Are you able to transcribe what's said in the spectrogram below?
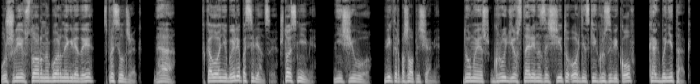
«Ушли в сторону горной гряды?» — спросил Джек. «Да». «В колонии были поселенцы? Что с ними?» «Ничего», — Виктор пожал плечами. «Думаешь, грудью встали на защиту орденских грузовиков? Как бы не так.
